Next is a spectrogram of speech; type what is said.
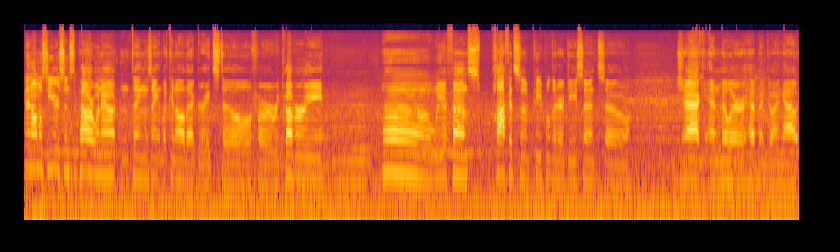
Been almost a year since the power went out, and things ain't looking all that great still for recovery. Oh, we have found s- pockets of people that are decent, so Jack and Miller have been going out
